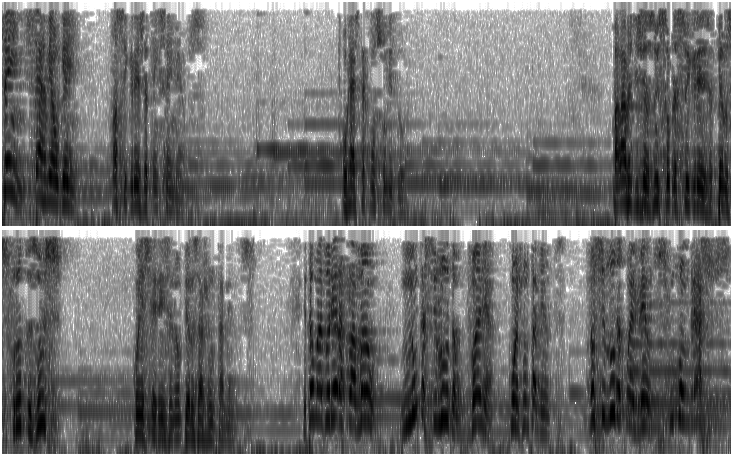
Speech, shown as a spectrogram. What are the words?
100 servem alguém. Nossa igreja tem 100 membros. O resto é consumidor. Palavra de Jesus sobre a sua igreja. Pelos frutos os conhecereis e não pelos ajuntamentos. Então, Madureira, Flavão, nunca se iludam, Vânia, com ajuntamentos. Não se iluda com eventos, com congressos.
